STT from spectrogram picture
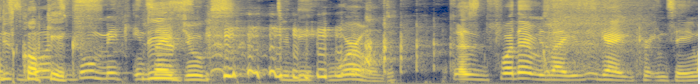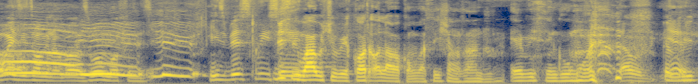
these cupcakes. Don't, don't make inside these- jokes to the world. Because for them, it's like, is this guy cr- insane? What is he talking about? It's one muffins. He's basically saying. This is why we should record all our conversations, Andrew. Every single one. That would- yeah. Every,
